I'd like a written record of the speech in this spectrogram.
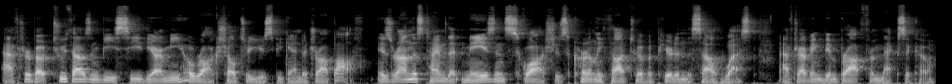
After about 2000 BC, the Armijo rock shelter use began to drop off. It is around this time that maize and squash is currently thought to have appeared in the southwest, after having been brought from Mexico.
